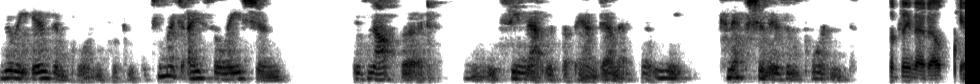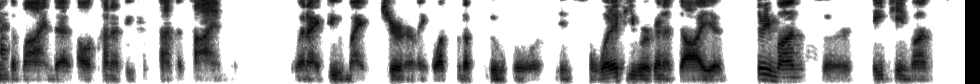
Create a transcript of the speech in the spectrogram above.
really is important for people. Too much isolation is not good. We've seen that with the pandemic, but really connection is important. Something that else came to mind that I'll kind of do from time to time is when I do my journaling, what's an approval is what if you were going to die in three months or 18 months?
